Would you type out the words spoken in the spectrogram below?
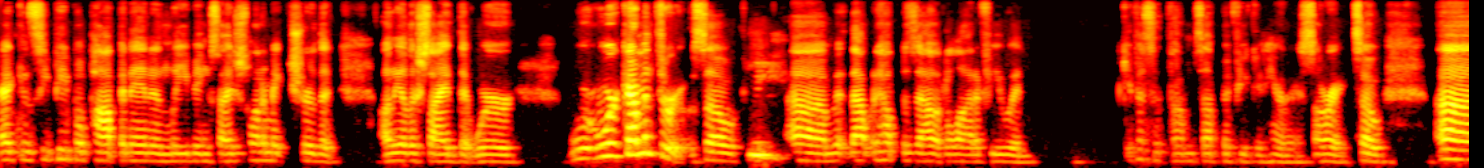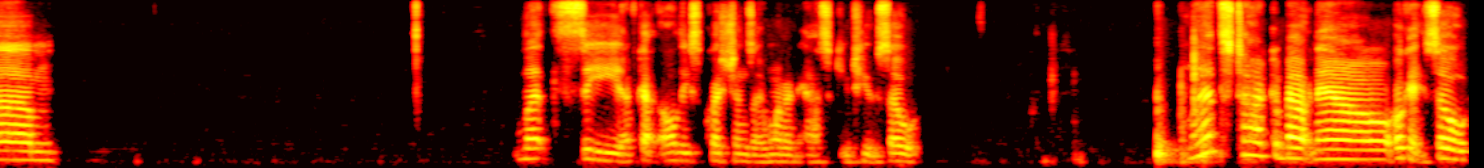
I can see people popping in and leaving, so I just want to make sure that on the other side that we're we're, we're coming through. So mm-hmm. um, that would help us out a lot if you would give us a thumbs up if you can hear us. All right, so. Um, let's see, I've got all these questions I wanted to ask you too. So let's talk about now. Okay, so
